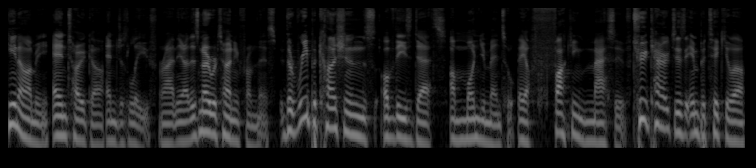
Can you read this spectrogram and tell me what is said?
Hinami and Touka and just leave, right? You know, there's no returning from this. The repercussions of these deaths are monumental. They are fucking massive. Two characters in particular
